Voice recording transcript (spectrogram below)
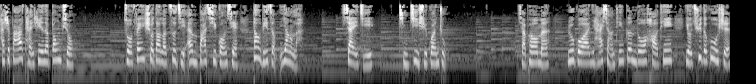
还是巴尔坦星人的帮凶？佐菲收到了自己 M 八七光线，到底怎么样了？下一集，请继续关注。小朋友们，如果你还想听更多好听有趣的故事，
